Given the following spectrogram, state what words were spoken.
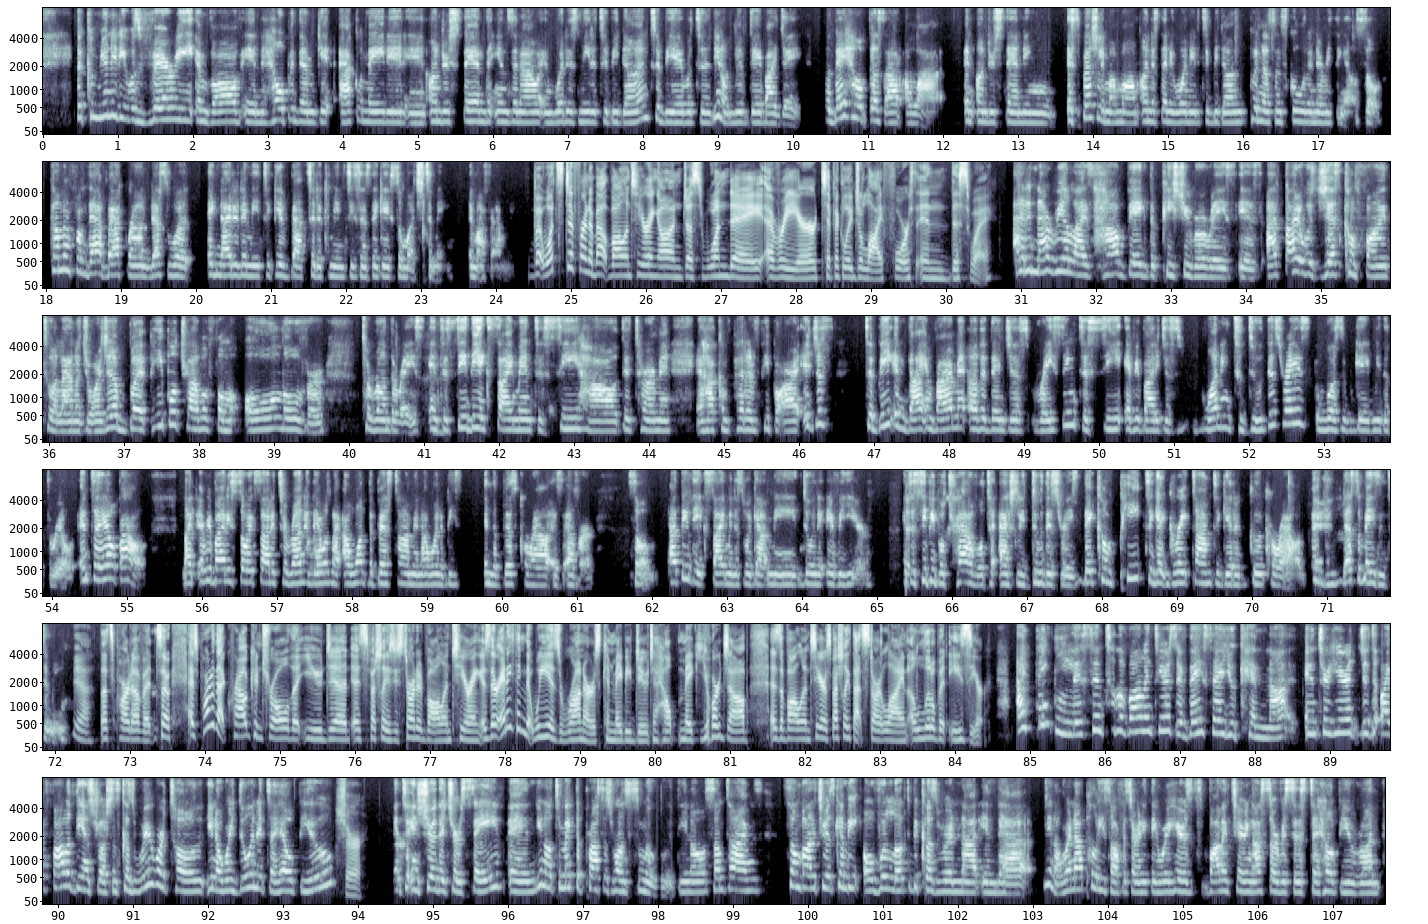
the community was very involved in helping them get acclimated and understand the ins and outs and what is needed to be done to be able to, you know, live day by day. So they helped us out a lot in understanding, especially my mom, understanding what needed to be done, putting us in school and everything else. So coming from that background, that's what ignited in me to give back to the community since they gave so much to me and my family. But what's different about volunteering on just one day every year, typically July 4th, in this way? I did not realize how big the Peachtree Road Race is. I thought it was just confined to Atlanta, Georgia, but people travel from all over to run the race and to see the excitement, to see how determined and how competitive people are. It just to be in that environment other than just racing to see everybody just wanting to do this race was gave me the thrill and to help out. Like everybody's so excited to run it they was like i want the best time and i want to be in the best corral as ever. So i think the excitement is what got me doing it every year and to see people travel to actually do this race. They compete to get great time to get a good crowd. Mm-hmm. that's amazing to me. Yeah, that's part of it. So, as part of that crowd control that you did, especially as you started volunteering, is there anything that we as runners can maybe do to help make your job as a volunteer, especially at that start line, a little bit easier? I think listen to the volunteers. If they say you cannot enter here, just like follow the instructions because we were told, you know, we're doing it to help you. Sure and to ensure that you're safe and you know to make the process run smooth you know sometimes some volunteers can be overlooked because we're not in that you know we're not police officers or anything we're here volunteering our services to help you run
